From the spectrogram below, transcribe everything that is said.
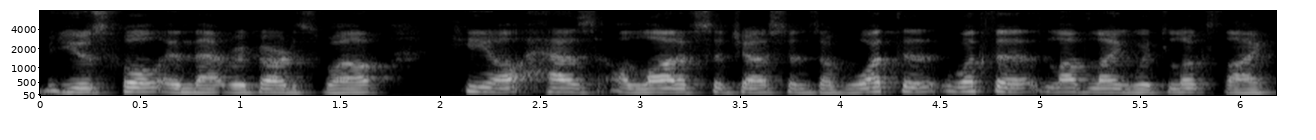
useful in that regard as well. He has a lot of suggestions of what the what the love language looks like.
